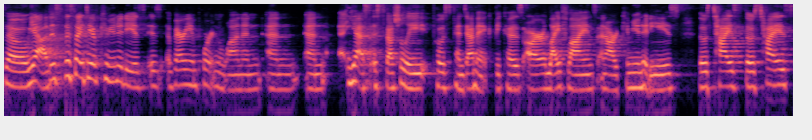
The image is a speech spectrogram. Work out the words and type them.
so yeah this this idea of community is is a very important one and and and yes especially post pandemic because our lifelines and our communities those ties those ties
